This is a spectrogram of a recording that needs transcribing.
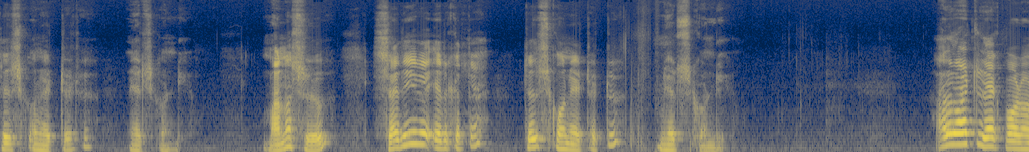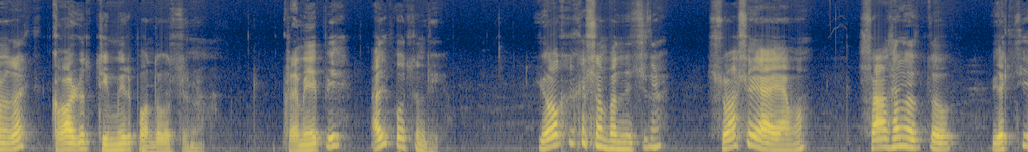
తెలుసుకునేటట్టు నేర్చుకోండి. మనస్సు శరీర ఎరుకత తెలుసుకునేటట్టు నేర్చుకోండి. అలవాటు లేకపోవడం వల్ల కాళ్ళు తిమ్మిరి పొందవచ్చును క్రమేపీ అయిపోతుంది యోగకు సంబంధించిన శ్వాస వ్యాయామం సాధనలతో వ్యక్తి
